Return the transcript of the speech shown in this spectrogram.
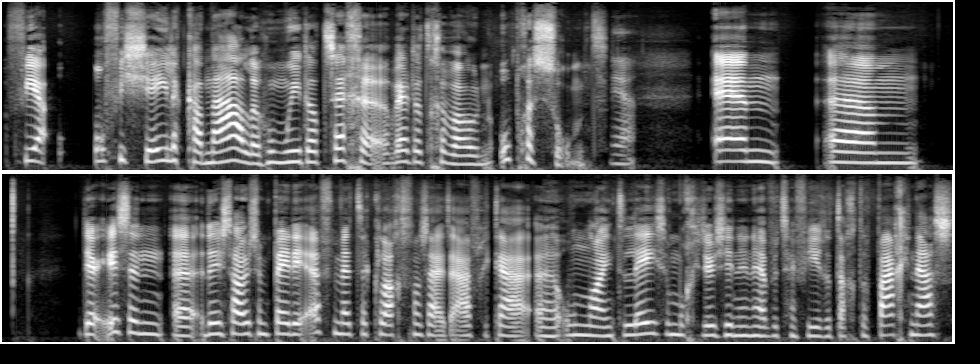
via officiële kanalen, hoe moet je dat zeggen, werd het gewoon opgesomd. Ja. En ehm, er is een, eh, er is trouwens een PDF met de klacht van Zuid-Afrika eh, online te lezen. Mocht je er zin in hebben, het zijn 84 pagina's.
